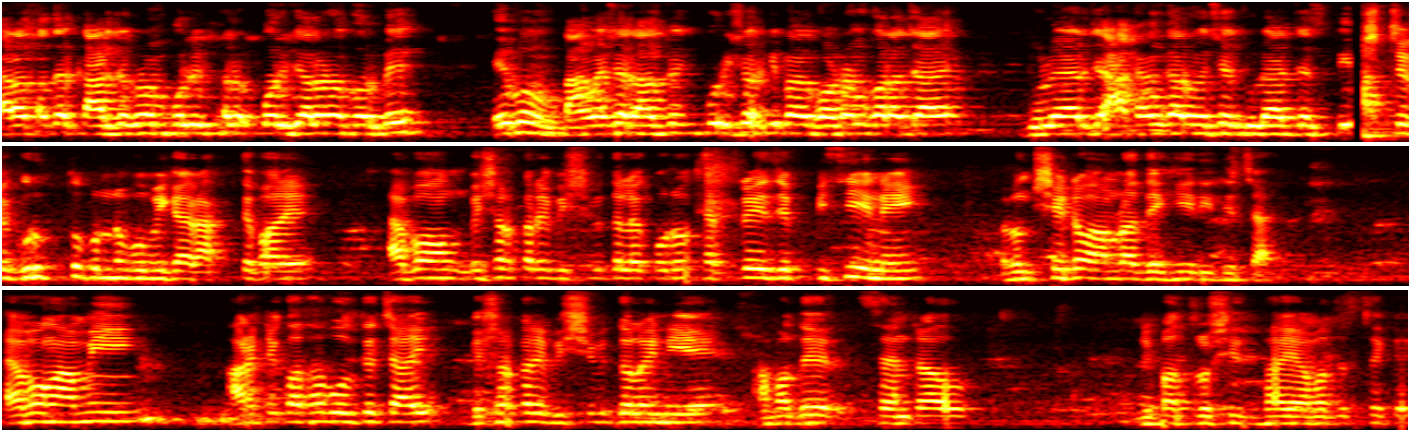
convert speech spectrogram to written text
তারা তাদের কার্যক্রম পরিচাল- পরিচালনা করবে। এবং বাংলাদেশের রাজনৈতিক পরিসর কীভাবে গঠন করা যায়, জুলাইয়ের যে আকাঙ্ক্ষা রয়েছে, জুলাইয়ের যে রাষ্ট্রের গুরুত্বপূর্ণ ভূমিকা রাখতে পারে এবং বেসরকারি বিশ্ববিদ্যালয় কোনো ক্ষেত্রে যে পিছিয়ে নেই এবং সেটাও আমরা দেখিয়ে দিতে চাই। এবং আমি আরেকটি কথা বলতে চাই, বেসরকারি বিশ্ববিদ্যালয় নিয়ে আমাদের সেন্ট্রাল রিপাত রশিদ ভাই আমাদের থেকে,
